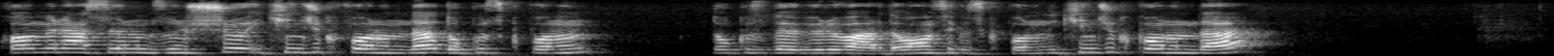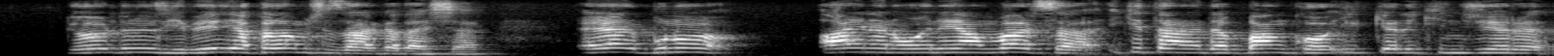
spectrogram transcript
kombinasyonumuzun şu ikinci kuponunda 9 kuponun 9'da öbürü vardı. 18 kuponun ikinci kuponunda gördüğünüz gibi yakalamışız arkadaşlar. Eğer bunu aynen oynayan varsa iki tane de banko ilk yarı ikinci yarı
